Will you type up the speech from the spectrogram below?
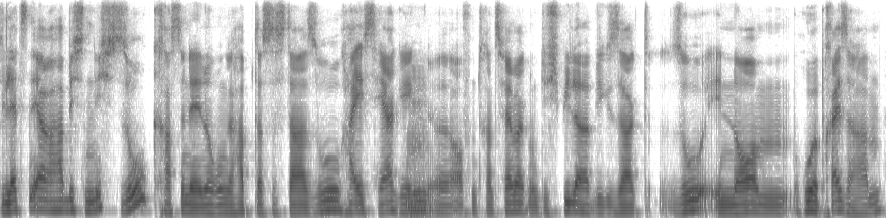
die letzten Jahre habe ich nicht so krass in Erinnerung gehabt, dass es da so heiß herging Mhm. äh, auf dem Transfermarkt und die Spieler, wie gesagt, so enorm hohe Preise haben.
